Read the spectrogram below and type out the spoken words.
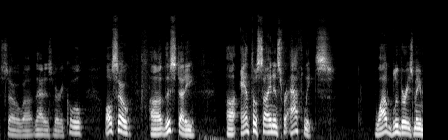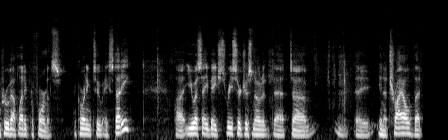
So uh, that is very cool. Also, uh, this study, uh, anthocyanins for athletes. Wild blueberries may improve athletic performance. According to a study, USA based researchers noted that a, in a trial that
